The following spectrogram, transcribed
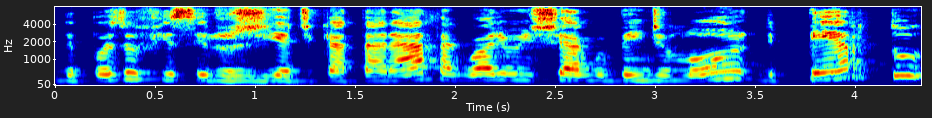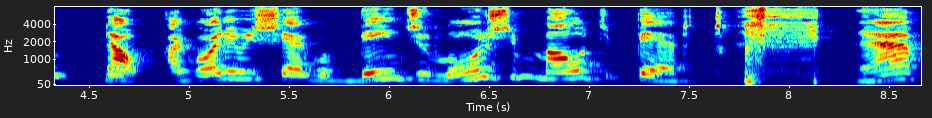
depois eu fiz cirurgia de catarata, agora eu enxergo bem de longe, de perto. Não, agora eu enxergo bem de longe, mal de perto. Né?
